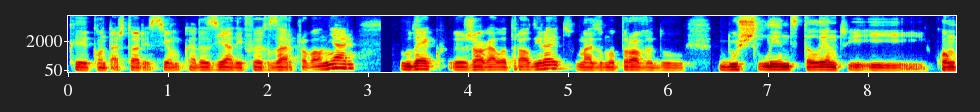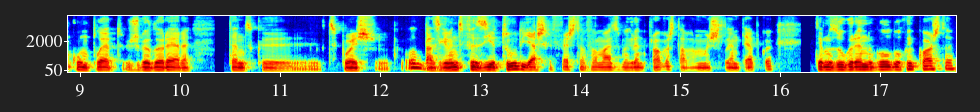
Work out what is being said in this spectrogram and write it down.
que conta a história, se um bocado aziado e foi rezar para o balneário. O Deco eh, joga a lateral direito, mais uma prova do, do excelente talento e, e quão completo o jogador era, tanto que depois basicamente fazia tudo e acho que a festa foi mais uma grande prova, estava numa excelente época. Temos o grande gol do Rui Costa,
